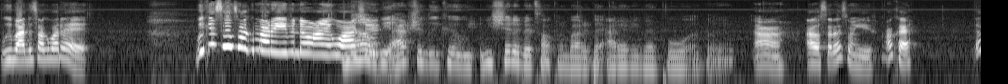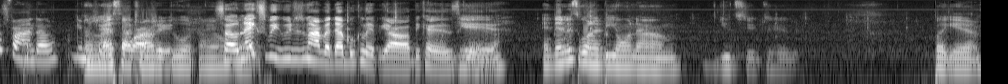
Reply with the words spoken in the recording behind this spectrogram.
We about to talk about that. We can still talk about it even though I ain't watch no, it. we actually could. We, we should have been talking about it, but I didn't even pull a clip. Uh, oh, so that's on you. Okay. That's fine though. Give me a chance Unless to I try watch to it. do it now. So next week we just gonna have a double clip, y'all, because yeah. Yeah. and then it's gonna be on um YouTube too. But yeah,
